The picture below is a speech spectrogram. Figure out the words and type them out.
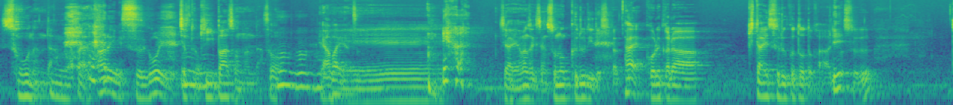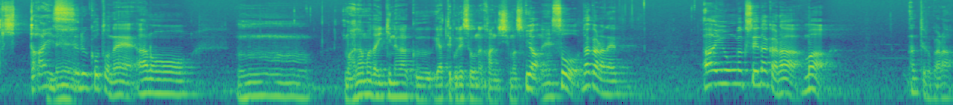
そうなんだ、うんやっぱりある意味すごい。ちょっとキーパーソンなんだ、そう、やばいやつ、えー、じゃあ山崎さんそのくるりですが、はい。これから期待することとかあります？期待することね。あのうーん。まだまだ息長くやってくれそうな感じしますいもんね。やそう。だからねああいう音楽性だからまあなんていうのかな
